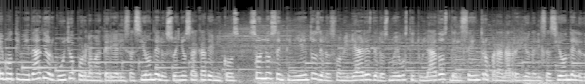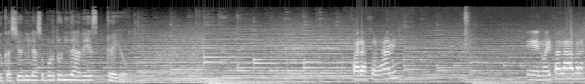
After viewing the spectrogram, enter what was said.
Emotividad y orgullo por la materialización de los sueños académicos son los sentimientos de los familiares de los nuevos titulados del Centro para la Regionalización de la Educación y las Oportunidades, CREO. Para Solani, eh, no hay palabras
